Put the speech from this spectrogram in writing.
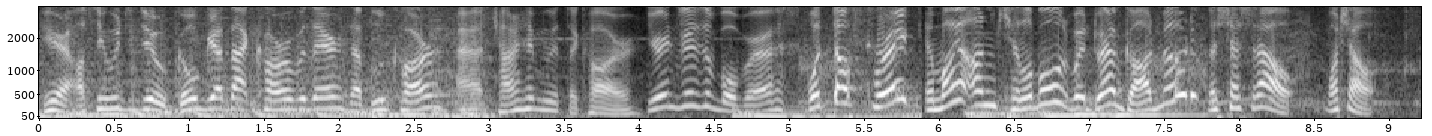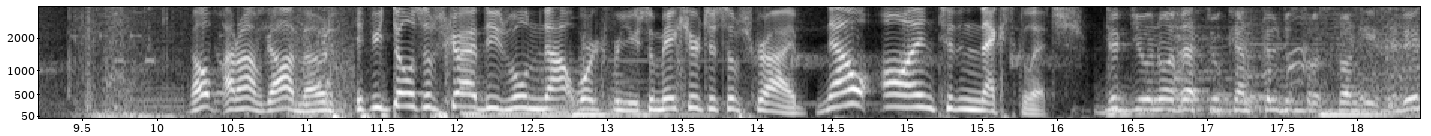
Here, I'll tell you what to do. Go grab that car over there, that blue car. Uh, try to hit me with the car. You're invisible, bro. What the frick? Am I unkillable? Wait, do I have God mode? Let's test it out. Watch out. Nope, I don't have God mode. If you don't subscribe, these will not work for you, so make sure to subscribe. Now on to the next glitch. Did you know that you can kill Dr. Slone easily?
